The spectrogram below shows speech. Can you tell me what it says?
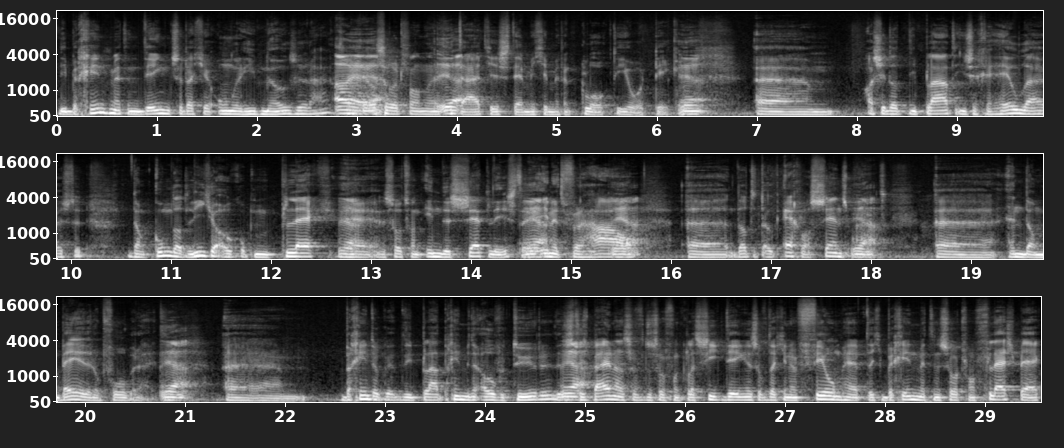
die begint met een ding zodat je onder hypnose raakt. Oh, Een soort van uh, gitaartje, stemmetje met een klok die je hoort tikken. Ehm, als je dat, die plaat in zijn geheel luistert, dan komt dat liedje ook op een plek, Ja. eh, een soort van in de setlist, eh, Ja. in het verhaal, eh, dat het ook echt wel sens maakt. Eh, en dan ben je erop voorbereid. ja. Ehm, begint ook, die plaat begint met een overture. Dus het is bijna alsof het een soort van klassiek ding is. Of dat je een film hebt, dat je begint met een soort van flashback.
